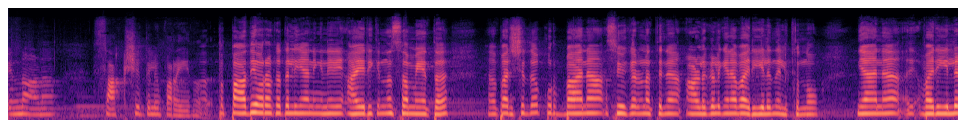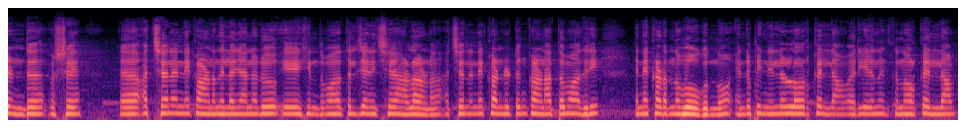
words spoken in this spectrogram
എന്നാണ് സാക്ഷ്യത്തിൽ പറയുന്നത്. പാതി ഉറക്കത്തിൽ ഞാൻ ഇങ്ങനെ ആയിരിക്കുന്ന സമയത്ത് പരിശുദ്ധ കുർബാന സ്വീകരണത്തിന് ആളുകൾ ഇങ്ങനെ വരിയിൽ നിൽക്കുന്നു. ഞാൻ വരിയിലുണ്ട് പക്ഷേ അച്ഛൻ എന്നെ കാണുന്നില്ല. ഞാനൊരു ഏ, ഹിന്ദുമതത്തിൽ ജനിച്ച ആളാണ്. അച്ഛൻ എന്നെ കണ്ടിട്ടും കാണാത്ത മാതിരി എന്നെ കടന്നു പോകുന്നു എന്റെ പിന്നിലുള്ളവർക്കെല്ലാം വരിയിൽ നിൽക്കുന്നവർക്കെല്ലാം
